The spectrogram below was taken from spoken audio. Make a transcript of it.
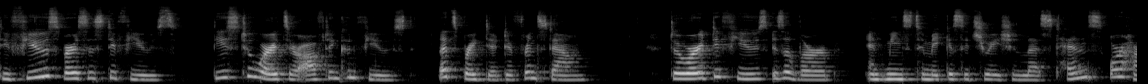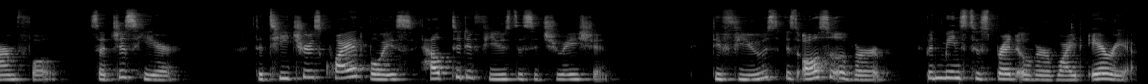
Defuse versus diffuse. These two words are often confused. Let's break their difference down. The word defuse is a verb and means to make a situation less tense or harmful, such as here. The teacher's quiet voice helped to defuse the situation. Diffuse is also a verb, but means to spread over a wide area.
